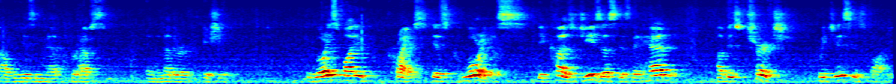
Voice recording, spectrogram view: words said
I'll be using that perhaps in another issue. The glorious body of Christ is glorious because Jesus is the head of his church, which is his body.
